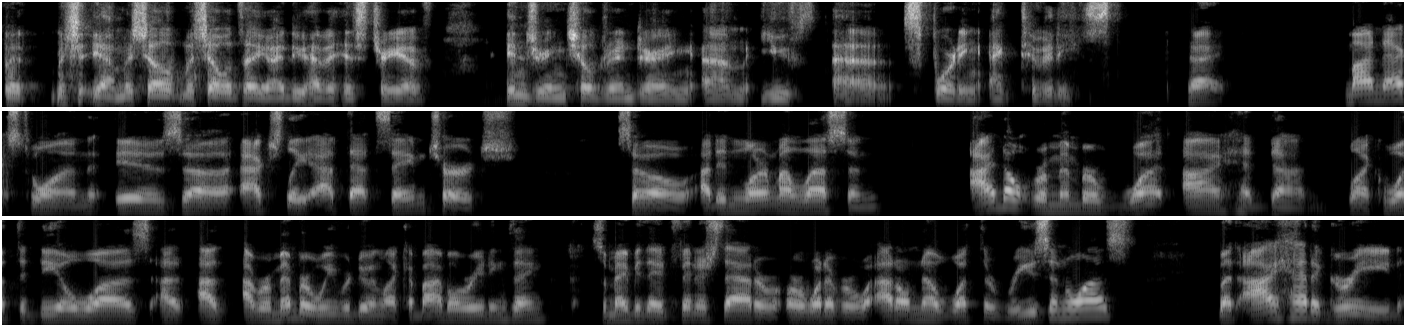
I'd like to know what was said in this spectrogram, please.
But yeah, Michelle Michelle will tell you I do have a history of injuring children during um, youth uh, sporting activities. Okay. My next one is uh, actually at that same church. So I didn't learn my lesson. I don't remember what I had done, like what the deal was. I, I, I remember we were doing like a Bible reading thing. So maybe they'd finished that or, or whatever. I don't know what the reason was, but I had agreed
